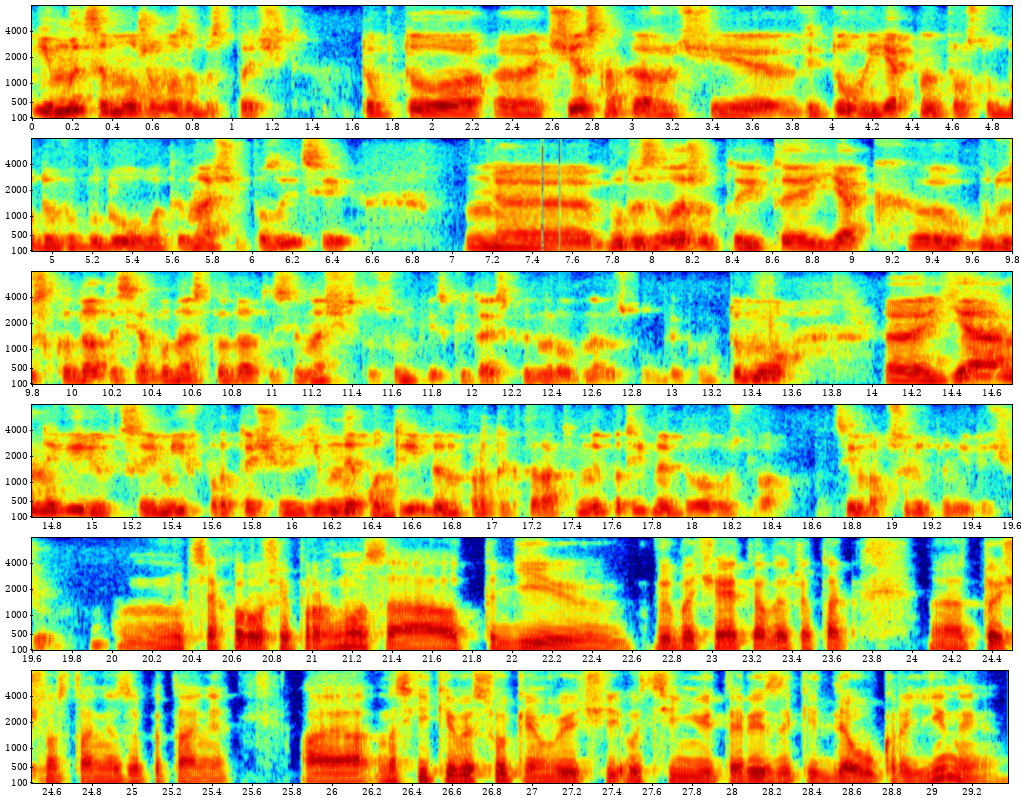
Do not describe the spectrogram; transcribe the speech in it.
і ми це можемо забезпечити. Тобто, чесно кажучи, від того, як ми просто будемо вибудовувати наші позиції, буде залежати і те, як е, будуть складатися або не складатися наші стосунки з Китайською Народною Республікою. Тому е, я не вірю в цей міф про те, що їм не потрібен протекторат, їм не потрібна Білорусь 2 Цим абсолютно ні до чого. Ну, це хороший прогноз. А от тоді, вибачайте, але вже так е, точно стане запитання. А наскільки високим ви оцінюєте ризики для України,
